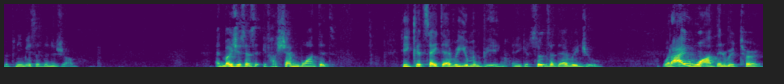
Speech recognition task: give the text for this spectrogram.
the pnimius of the neshama. And Moshe says if Hashem wanted, he could say to every human being, and he could certainly say to every Jew, what I want in return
